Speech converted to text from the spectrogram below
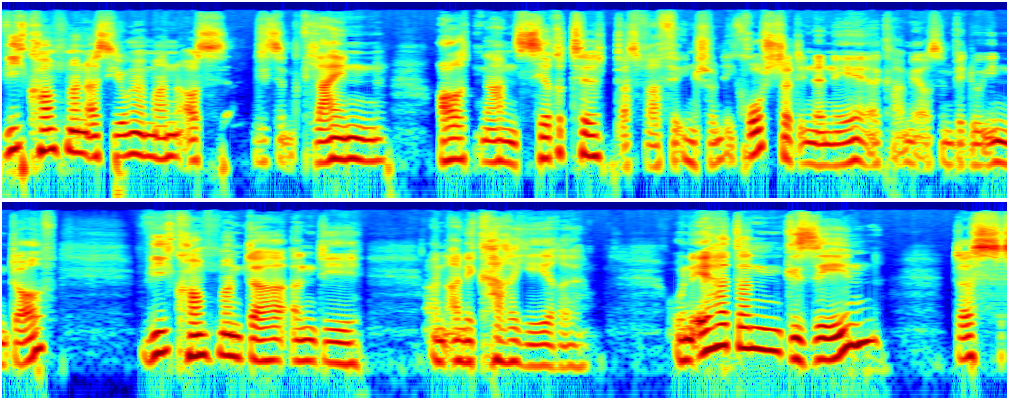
Wie kommt man als junger Mann aus diesem kleinen Ort namens Sirte, das war für ihn schon die Großstadt in der Nähe, er kam ja aus dem Beduinendorf, wie kommt man da an die an eine Karriere. Und er hat dann gesehen, dass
